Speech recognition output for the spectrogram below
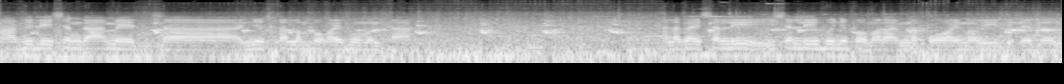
mabilis ang gamit sa news lang po kayo pumunta. Talaga isang, li isang libo nyo po marami na po kayo mabibili doon.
